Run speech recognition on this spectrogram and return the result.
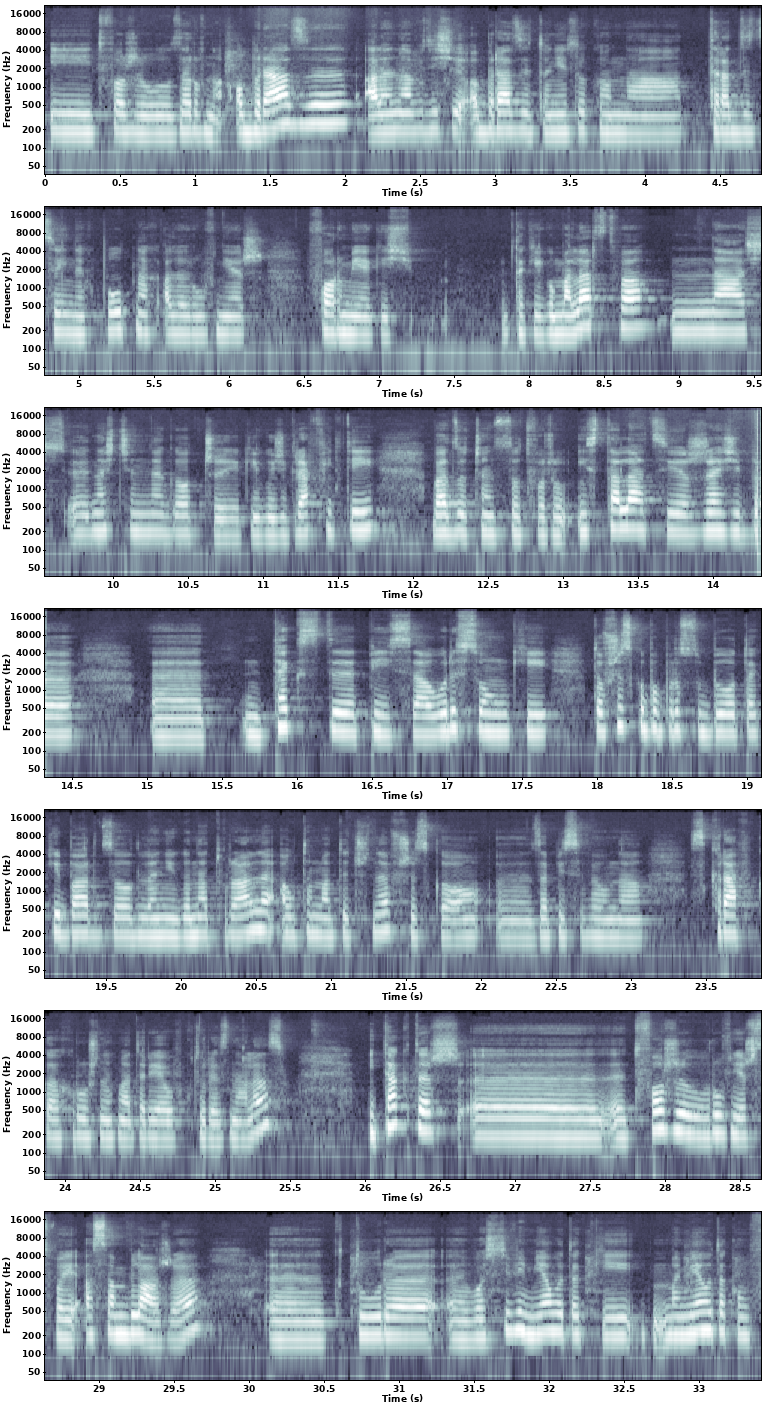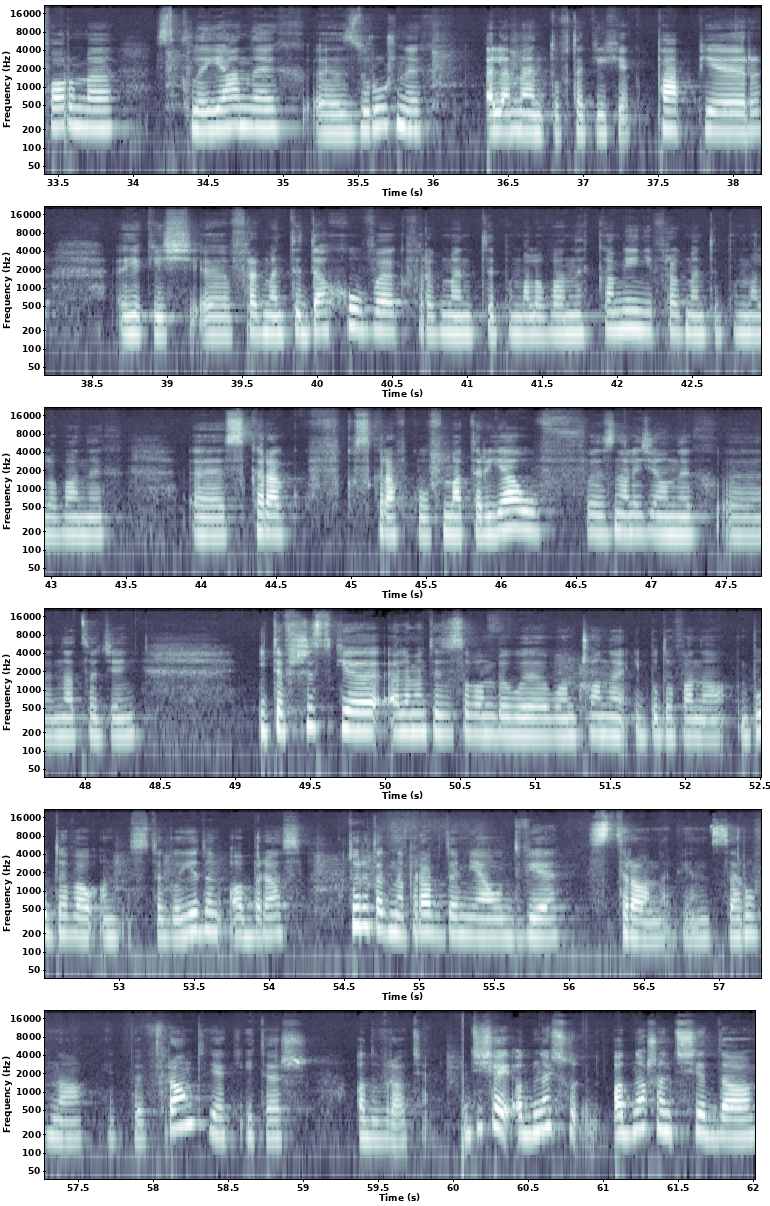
i tworzył zarówno obrazy, ale nawet jeśli obrazy to nie tylko na tradycyjnych płótnach, ale również w formie jakiegoś takiego malarstwa naś, naściennego czy jakiegoś graffiti. Bardzo często tworzył instalacje, rzeźby, e, teksty pisał, rysunki. To wszystko po prostu było takie bardzo dla niego naturalne, automatyczne. Wszystko e, zapisywał na skrawkach różnych materiałów, które znalazł. I tak też e, tworzył również swoje asamblaże, e, które e, właściwie miały, taki, miały taką formę sklejanych e, z różnych elementów, takich jak papier, jakieś e, fragmenty dachówek, fragmenty pomalowanych kamieni, fragmenty pomalowanych e, skrawków, skrawków materiałów e, znalezionych e, na co dzień. I te wszystkie elementy ze sobą były łączone i budowano, budował on z tego jeden obraz, który tak naprawdę miał dwie strony, więc zarówno jakby front, jak i też odwrocie. Dzisiaj odnos odnosząc się do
